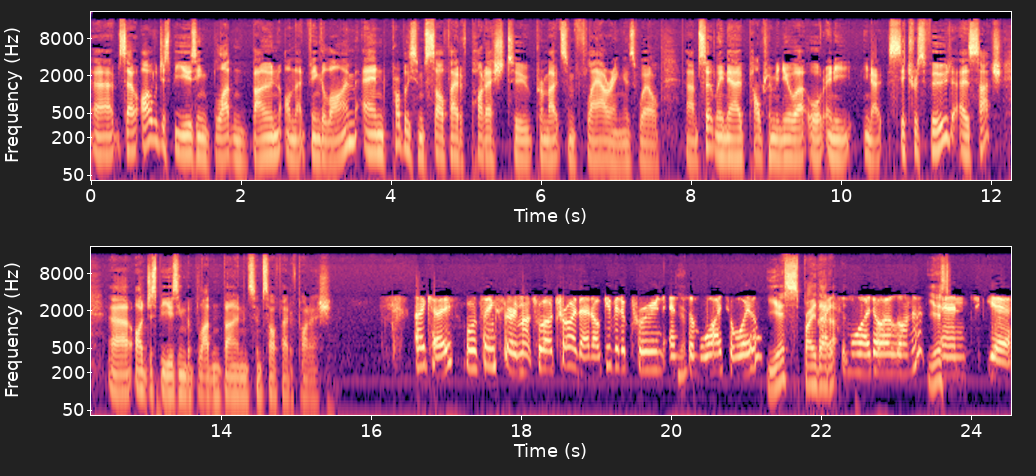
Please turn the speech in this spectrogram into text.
uh, so I would just be using blood and bone on that finger lime, and probably some sulfate of potash to promote some flowering as well. Um, certainly, no poultry manure or any, you know, citrus food as such. Uh, I'd just be using the blood and bone and some sulfate of potash. Okay. Well, thanks very much. Well, I'll try that. I'll give it a prune and Yep. some white oil. Yes, spray that Spray up. some white oil on it. Yes. And yeah,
